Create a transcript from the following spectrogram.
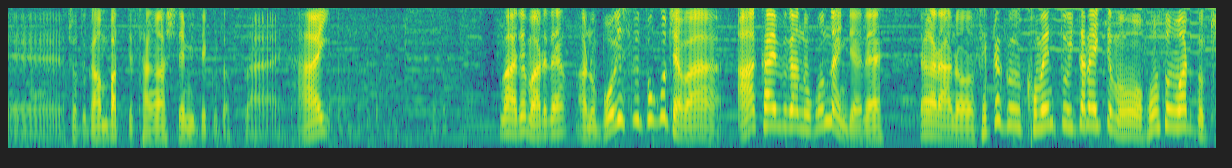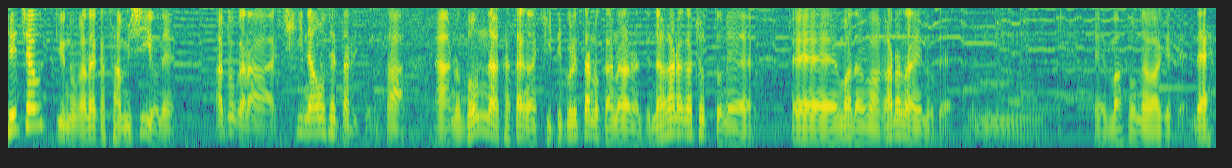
えーちょっと頑張って探してみてください。はい。まあでもあれだよ、あの、ボイスポコチャはアーカイブが残んないんだよね。だからあの、せっかくコメントいただいても放送終わると消えちゃうっていうのがなんか寂しいよね。後から聞き直せたりとかさ、あの、どんな方が聞いてくれたのかななんてなかなかちょっとね、えーまだわからないので、うん、えーまあそんなわけでね、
